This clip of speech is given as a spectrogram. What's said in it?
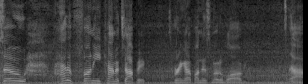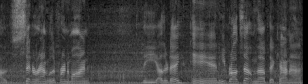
So, I had a funny kind of topic to bring up on this moto vlog. Uh, sitting around with a friend of mine the other day, and he brought something up that kind of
